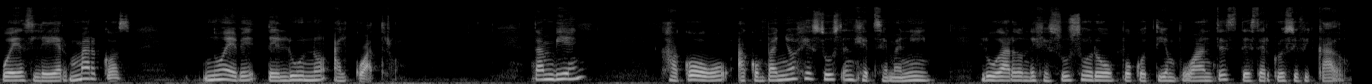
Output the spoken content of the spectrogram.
puedes leer Marcos 9 del 1 al 4. También Jacobo acompañó a Jesús en Getsemaní, lugar donde Jesús oró poco tiempo antes de ser crucificado.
